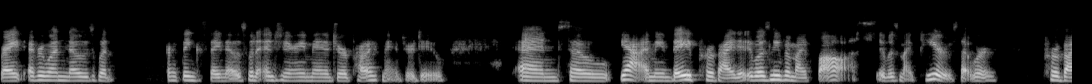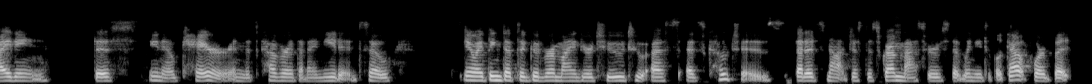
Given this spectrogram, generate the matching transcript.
right? Everyone knows what or thinks they knows what an engineering manager or product manager do. And so, yeah, I mean, they provided, it wasn't even my boss, it was my peers that were providing this, you know, care and this cover that I needed. So, you know, I think that's a good reminder too to us as coaches that it's not just the scrum masters that we need to look out for, but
